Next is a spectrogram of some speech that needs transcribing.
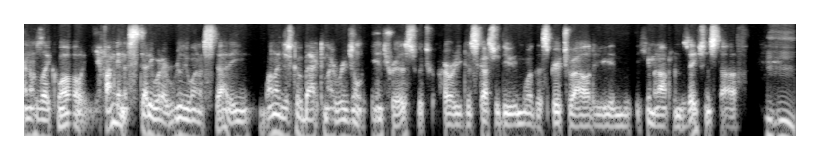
And I was like, well, if I'm going to study what I really want to study, why don't I just go back to my original interest, which I already discussed with you, more the spirituality and the human optimization stuff. Mm-hmm.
